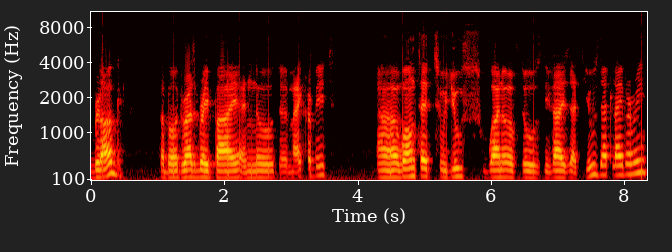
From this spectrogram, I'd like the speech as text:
blog about Raspberry Pi and Node Microbit. Uh, wanted to use one of those devices that use that library,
